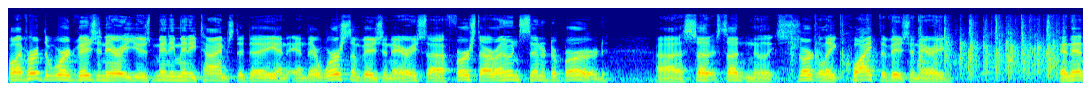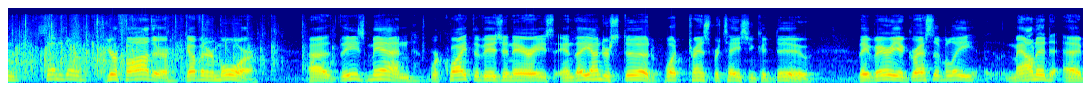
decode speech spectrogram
Well, I've heard the word visionary used many, many times today, and, and there were some visionaries. Uh, first, our own Senator Byrd, uh, so, certainly, certainly quite the visionary. And then, Senator, your father, Governor Moore. Uh, these men were quite the visionaries, and they understood what transportation could do. They very aggressively mounted a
